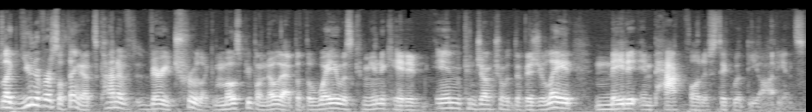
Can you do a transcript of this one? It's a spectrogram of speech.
like universal thing that's kind of very true like most people know that but the way it was communicated in conjunction with the visual aid made it impactful to stick with the audience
